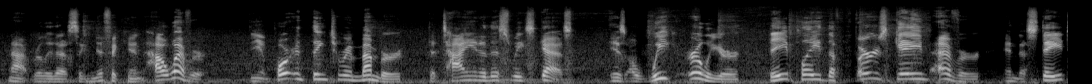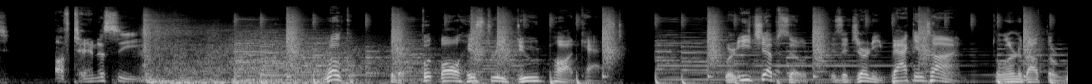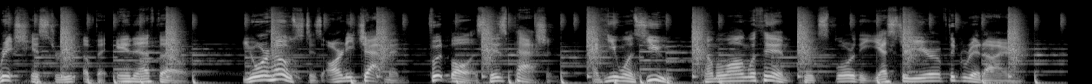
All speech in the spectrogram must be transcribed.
Not really that significant. However, the important thing to remember to tie into this week's guest is a week earlier, they played the first game ever in the state of Tennessee. Welcome to the Football History Dude podcast, where each episode is a journey back in time to learn about the rich history of the NFL. Your host is Arnie Chapman. Football is his passion, and he wants you to come along with him to explore the yesteryear of the gridiron.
